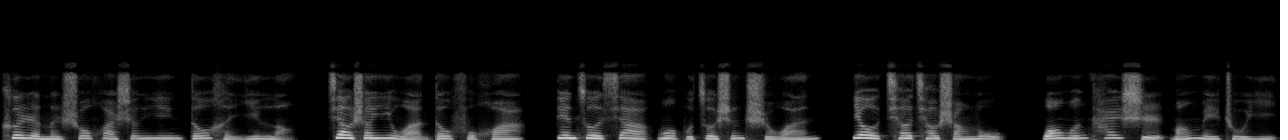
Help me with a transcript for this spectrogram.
客人们说话声音都很阴冷，叫上一碗豆腐花，便坐下，默不作声吃完，又悄悄上路。王文开始忙没注意，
